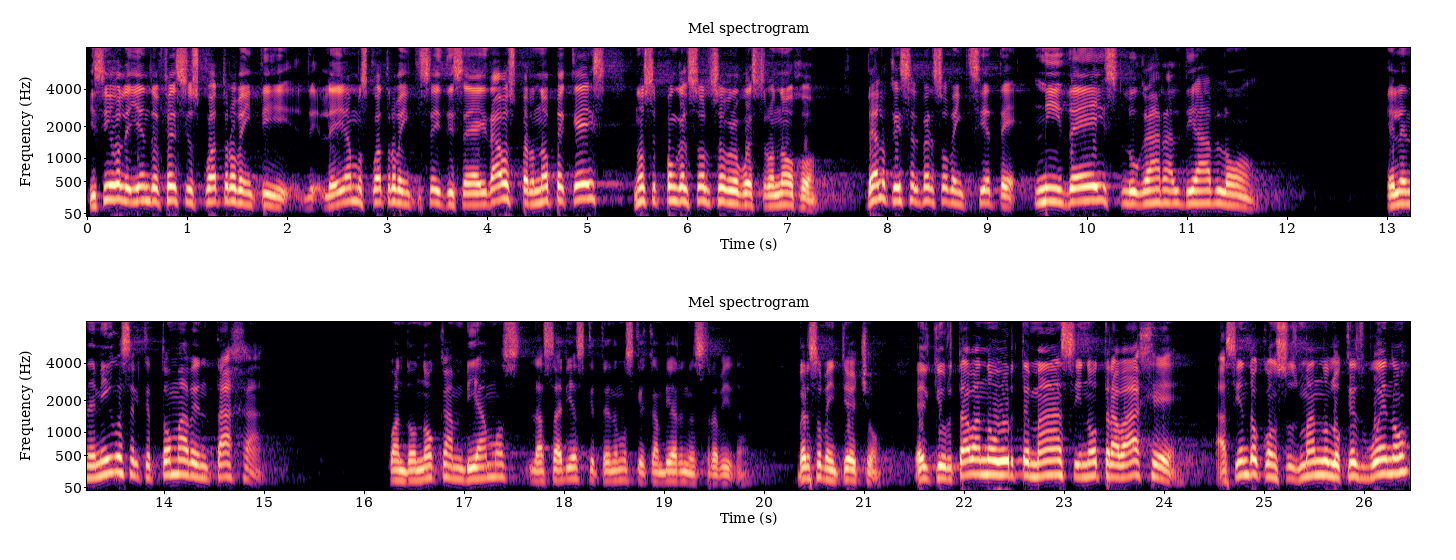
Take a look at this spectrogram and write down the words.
Y sigo leyendo Efesios 4:20, leíamos 4:26, dice, airaos, pero no pequéis, no se ponga el sol sobre vuestro enojo. Vea lo que dice el verso 27, ni deis lugar al diablo. El enemigo es el que toma ventaja cuando no cambiamos las áreas que tenemos que cambiar en nuestra vida. Verso 28, el que hurtaba no hurte más y no trabaje, haciendo con sus manos lo que es bueno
